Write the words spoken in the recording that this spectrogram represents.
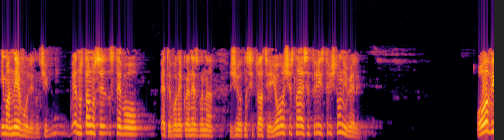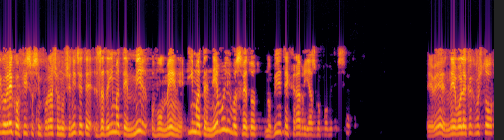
има неволи. Значи, едноставно се, сте во, ете, во некоја незгодна животна ситуација. Јован 16.33, што ни вели? Ова ви го реков Исус им порачува на учениците, за да имате мир во мене. Имате неволи во светот, но бидете храбри, јас го победив светот. Еве, неволја какво што,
